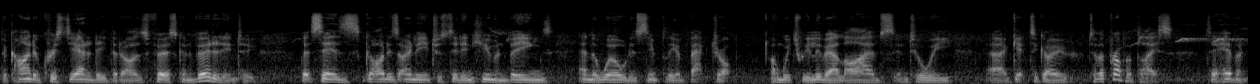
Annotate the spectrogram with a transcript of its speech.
the kind of Christianity that I was first converted into, that says God is only interested in human beings and the world is simply a backdrop on which we live our lives until we uh, get to go to the proper place, to heaven.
